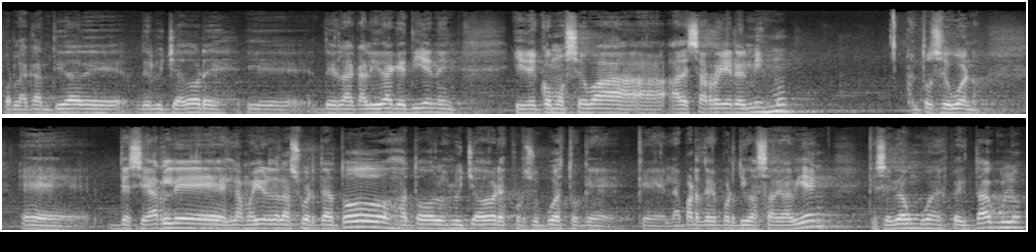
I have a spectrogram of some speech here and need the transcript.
por la cantidad de, luchadores, eh, de la calidad que tienen y de cómo se va a, desarrollar el mismo. Entonces, bueno, eh, desearles la mayor de la suerte a todos, a todos los luchadores, por supuesto, que, la parte deportiva salga bien, que se vea un buen espectáculo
